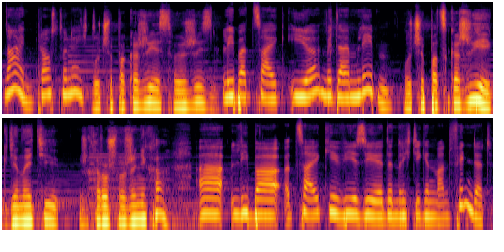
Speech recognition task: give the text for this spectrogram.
Nein, brauchst du nicht. Лучше покажи ей свою жизнь. Lieber zeig ihr mit deinem Leben. Лучше подскажи ей, где найти хорошего жениха. Äh, lieber zeig ihr, wie sie den richtigen Mann findet.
